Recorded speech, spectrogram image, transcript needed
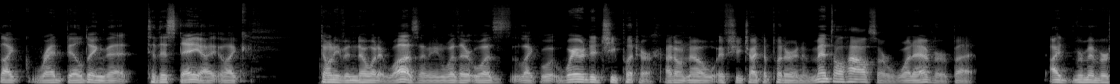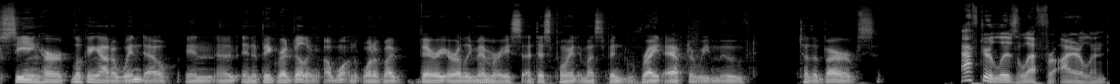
like red building that to this day I like don't even know what it was. I mean, whether it was like where did she put her? I don't know if she tried to put her in a mental house or whatever, but I remember seeing her looking out a window in a, in a big red building. One, one of my very early memories. At this point, it must have been right after we moved to the burbs. After Liz left for Ireland,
